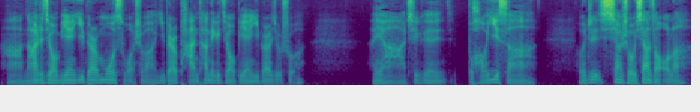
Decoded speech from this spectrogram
啊，拿着教鞭一边摸索是吧，一边盘他那个教鞭，一边就说：“哎呀，这个不好意思啊。”我这下手下早了。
